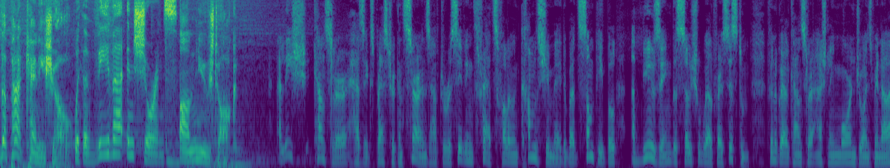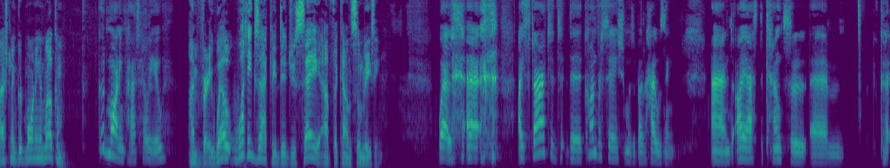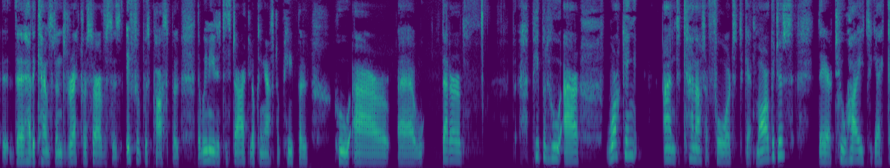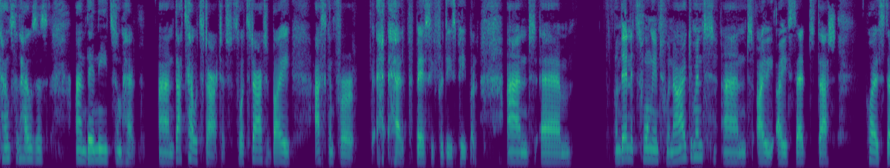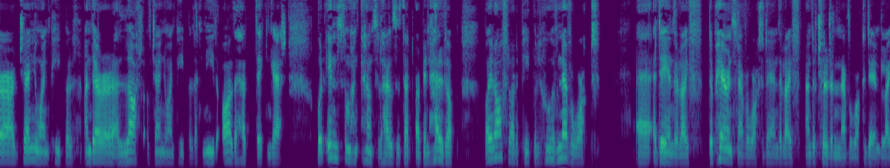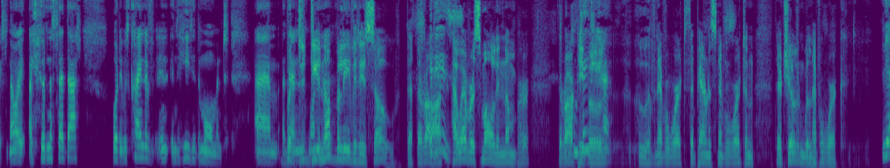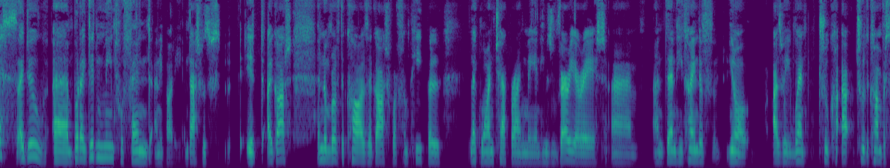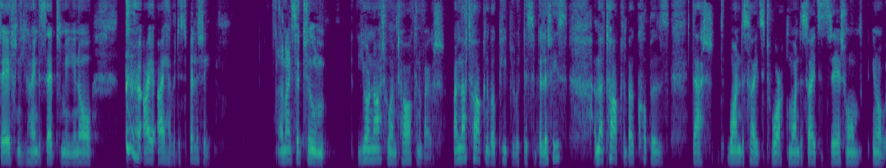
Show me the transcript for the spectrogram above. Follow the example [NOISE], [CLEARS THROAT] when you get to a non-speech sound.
The Pat Kenny Show with Aviva Insurance. on Newstalk. A Laois councillor has expressed her concerns after receiving threats following comments she made about some people abusing the social welfare system. Fine Gael councillor Aisling Moran joins me now. Aisling, good morning and welcome. Good morning, Pat. How are you? I'm very well. What exactly did you say at the council meeting? Well, uh, [LAUGHS] I started, the conversation was about housing, and I asked the council, um, c- the head of council and the director of services, if it was possible that we needed to start looking after people who are, uh, that are people who are working and cannot afford to get mortgages. They are too high to get council houses and they need some help. And that's how it started. So it started by asking for help, basically, for these people. And, um, and then it swung into an argument. And I, I said that whilst there are genuine people, and there are a lot of genuine people that need all the help they can get, but in some council houses that are being held up by an awful lot of people who have never worked uh, a day in their life. Their parents never worked a day in their life, and their children never work a day in their life. Now, I, I shouldn't have said that, but it was kind of in, in the heat of the moment. Um, But do, do you of not believe it is so that there are, however small in number, there Oh, are people yeah. who have never worked, their parents never worked, and their children will never work? Yes, I do, um, but I didn't mean to offend anybody, and that was it. I got a number of the calls I got were from people, like one chap rang me, and he was very irate, um, and then he kind of, you know, as we went through uh, through the conversation, he kind of said to me, you know, [CLEARS THROAT] I I have a disability, and I said to him, you're not who I'm talking about. I'm not talking about people with disabilities. I'm not talking about couples that one decides to work and one decides to stay at home, you know,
